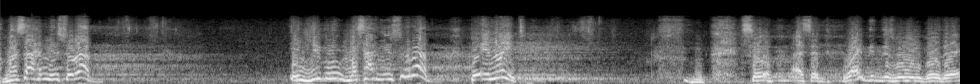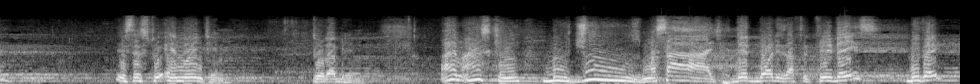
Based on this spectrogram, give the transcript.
Masah means to rub. In Hebrew, masah means to rub, to anoint. so I said, why did this woman go there? He says to anoint him to rub him. I am asking, do Jews massage dead bodies after three days? Do they?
